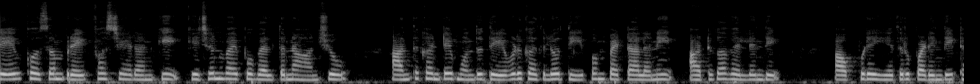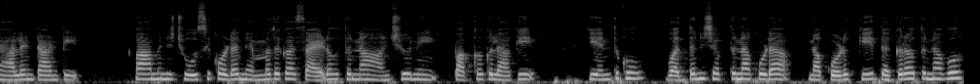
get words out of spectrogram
దేవ్ కోసం బ్రేక్ఫాస్ట్ చేయడానికి కిచెన్ వైపు వెళ్తున్న అంశు అంతకంటే ముందు దేవుడి గదిలో దీపం పెట్టాలని అటుగా వెళ్ళింది. అప్పుడే ఎదురుపడింది టాలెంట్ ఆంటీ. ఆమెను చూసి కూడా నెమ్మదిగా సైడ్ అవుతున్న అంశుని పక్కకు లాగి ఎందుకు? వద్దని చెప్తున్నా కూడా నా కొడుక్కి దగ్గరవుతున్నావు?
